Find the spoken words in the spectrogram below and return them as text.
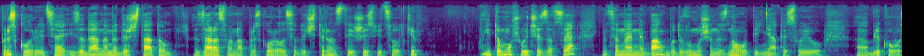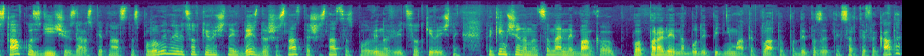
прискорюється, і за даними Держстату, зараз вона прискорилася до 14,6%. І тому, швидше за все, Національний банк буде вимушений знову підняти свою облікову ставку з діючих зараз 15,5% річних, десь до 16-16,5% річних. Таким чином, Національний банк е, паралельно буде піднімати плату по депозитних сертифікатах,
